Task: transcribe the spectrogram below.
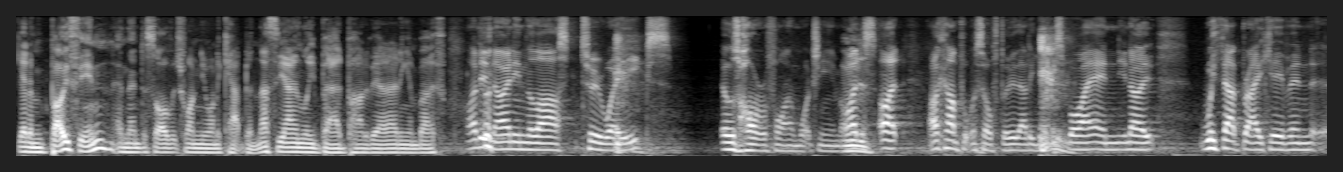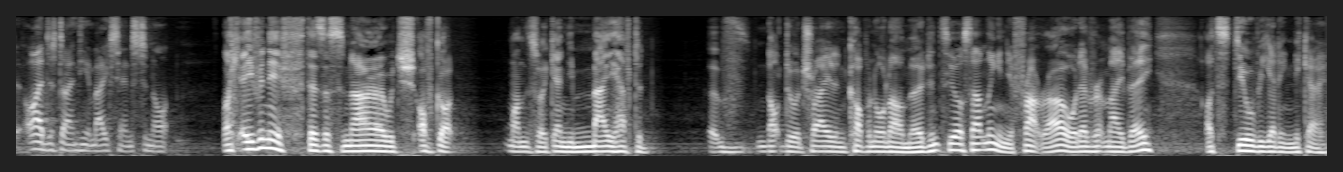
get them both in, and then decide which one you want to captain. That's the only bad part about owning them both. I didn't own him the last two weeks it was horrifying watching him. Mm. I just I I can't put myself through that again, Spy. And you know, with that break even, I just don't think it makes sense to not. Like even if there's a scenario which I've got one this weekend, you may have to not do a trade and cop an auto emergency or something in your front row or whatever it may be. I'd still be getting Nicho.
